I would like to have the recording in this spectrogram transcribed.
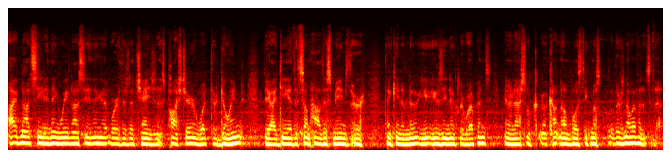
I've not seen anything, we've not seen anything that where there's a change in this posture, what they're doing, the idea that somehow this means they're thinking of new, using nuclear weapons international uh, continental ballistic missiles. There's no evidence of that.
